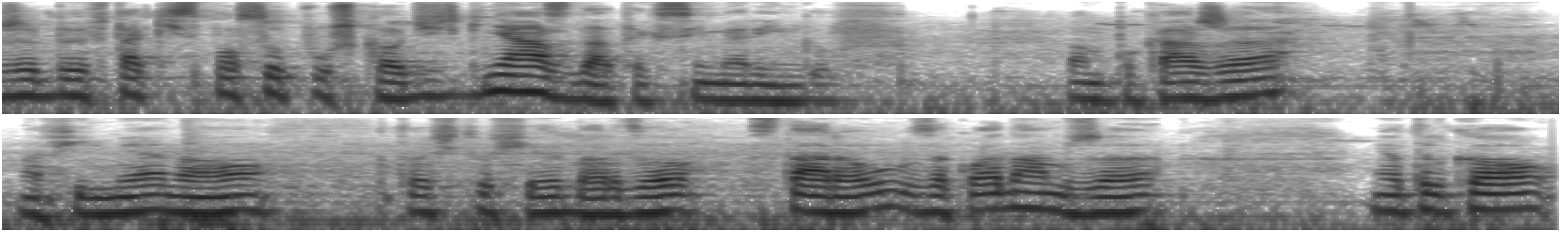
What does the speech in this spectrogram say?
żeby w taki sposób uszkodzić gniazda tych simmeringów. Wam pokażę na filmie. No, ktoś tu się bardzo starał. Zakładam, że miał tylko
